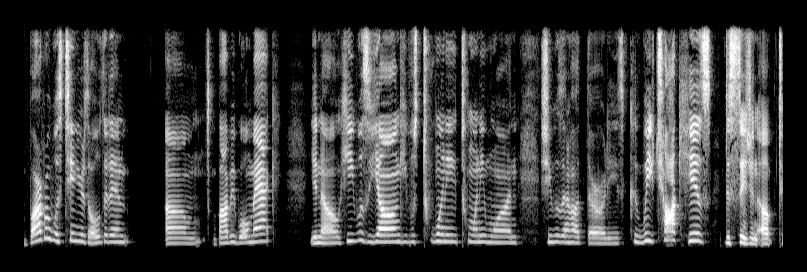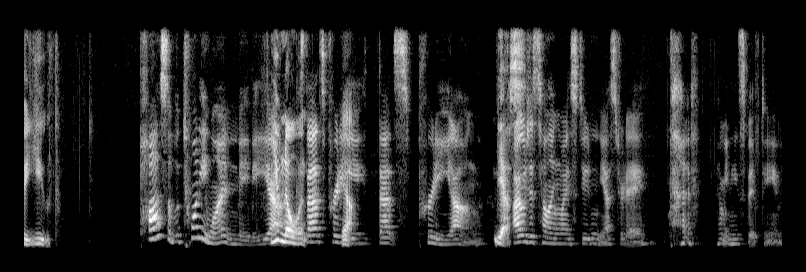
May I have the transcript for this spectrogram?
Barbara was 10 years older than um, Bobby Womack. You know, he was young, he was 20, 21, she was in her 30s. Could we chalk his decision up to youth? Possibly 21, maybe. Yeah. You know it. That's pretty. Yeah. That's pretty young. Yes. I was just telling my student yesterday that I mean he's 15,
